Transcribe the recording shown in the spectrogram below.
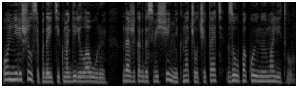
Он не решился подойти к могиле Лауры, даже когда священник начал читать заупокойную молитву.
